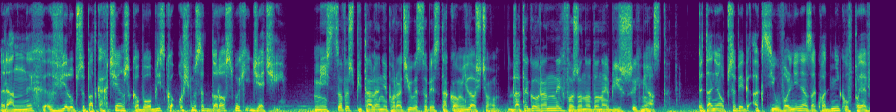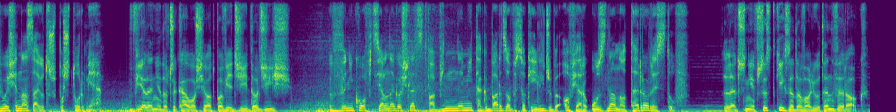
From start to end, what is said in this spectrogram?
Rannych w wielu przypadkach ciężko było blisko 800 dorosłych i dzieci. Miejscowe szpitale nie poradziły sobie z taką ilością, dlatego rannych wożono do najbliższych miast. Pytania o przebieg akcji uwolnienia zakładników pojawiły się nazajutrz po szturmie. Wiele nie doczekało się odpowiedzi do dziś. W wyniku oficjalnego śledztwa winnymi tak bardzo wysokiej liczby ofiar uznano terrorystów. Lecz nie wszystkich zadowolił ten wyrok.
